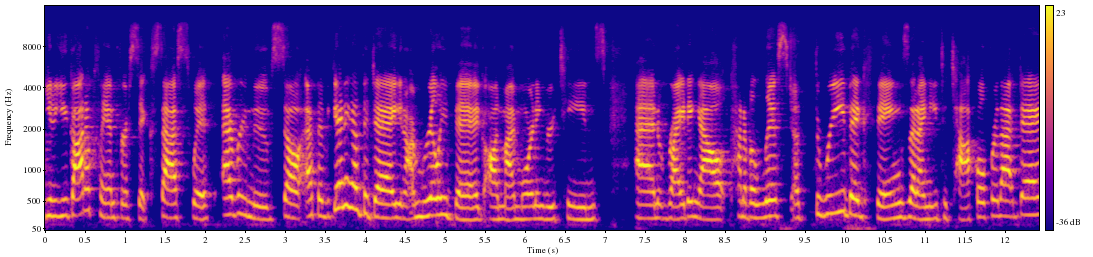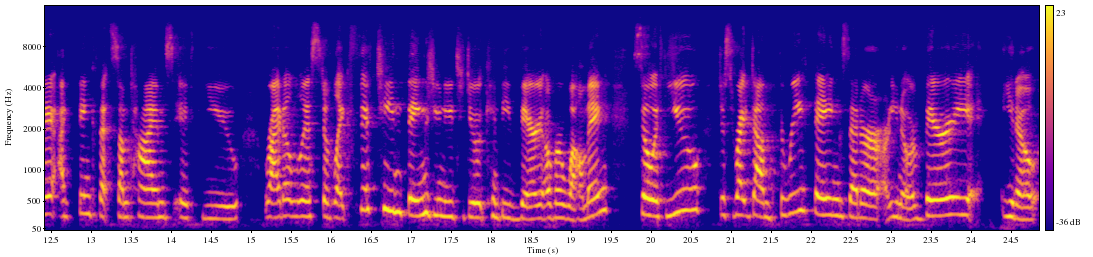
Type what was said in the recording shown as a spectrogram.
You know, you got to plan for success with every move. So at the beginning of the day, you know, I'm really big on my morning routines and writing out kind of a list of three big things that I need to tackle for that day. I think that sometimes if you write a list of like 15 things you need to do, it can be very overwhelming. So if you just write down three things that are, you know, are very, you know,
